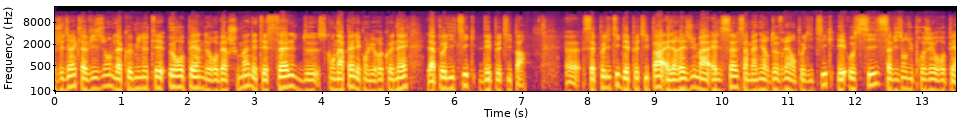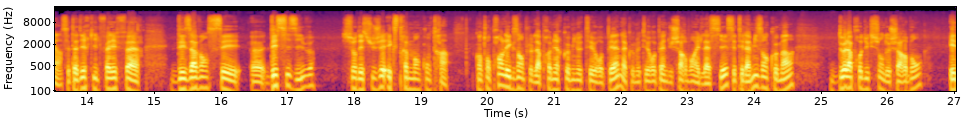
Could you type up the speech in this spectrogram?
Je dirais que la vision de la communauté européenne de Robert Schuman était celle de ce qu'on appelle et qu'on lui reconnaît la politique des petits pas. Euh, cette politique des petits pas, elle résume à elle seule sa manière d'œuvrer en politique et aussi sa vision du projet européen. C'est-à-dire qu'il fallait faire des avancées euh, décisives sur des sujets extrêmement contraints. Quand on prend l'exemple de la première communauté européenne, la communauté européenne du charbon et de l'acier, c'était la mise en commun de la production de charbon et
